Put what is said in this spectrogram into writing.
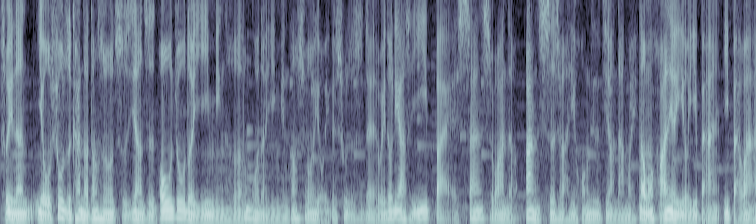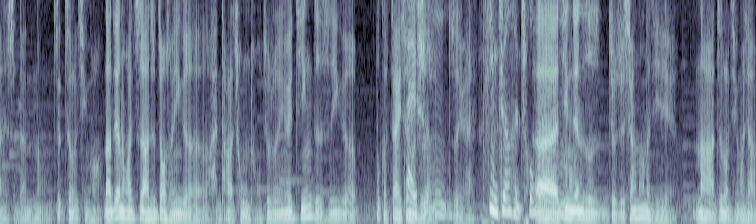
所以呢，有数字看到，当时实际上是欧洲的移民和中国的移民，当时有一个数字是在维多利亚是一百三十万的盎司，是吧？以黄金的计量单位。那我们华人也有一百一百万盎司的那种这这种情况。那这样的话，自然就造成一个很大的冲突，就是因为金子是一个。不可再生的资资源，竞争很充分。呃，竞争是就是相当的激烈。那这种情况下，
